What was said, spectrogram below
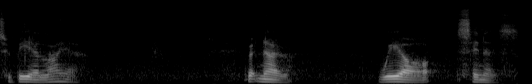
to be a liar. But no, we are sinners.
